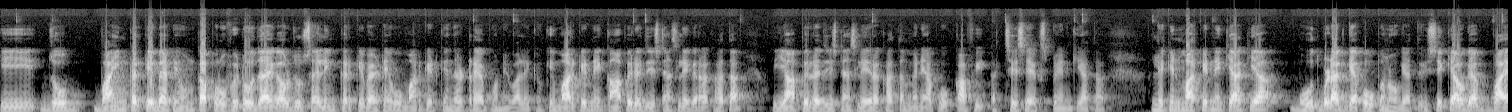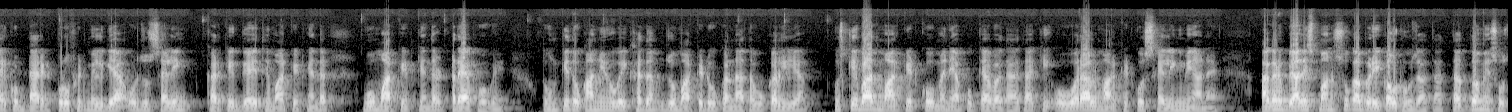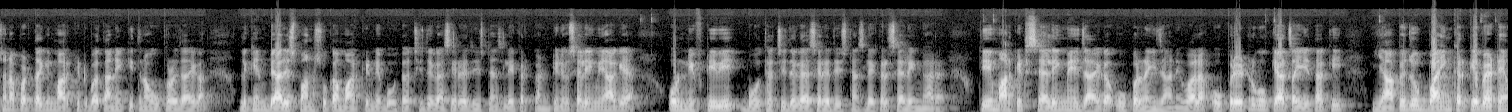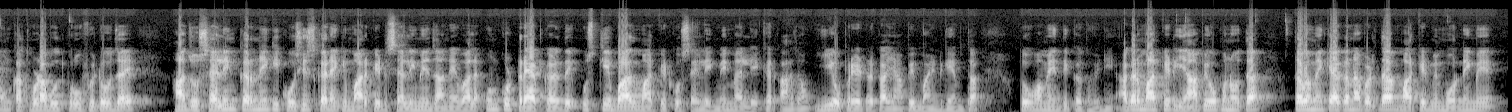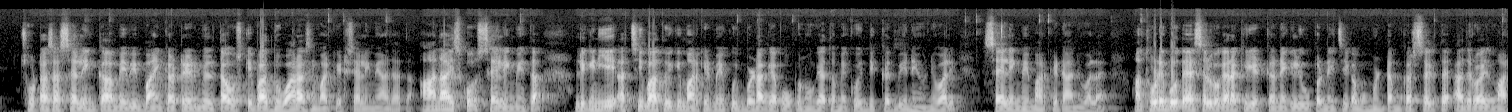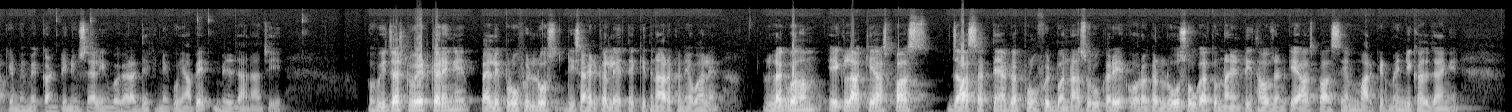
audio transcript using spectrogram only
कि जो बाइंग करके बैठे हैं, उनका प्रॉफिट हो जाएगा और जो सेलिंग करके बैठे हैं, वो मार्केट के अंदर ट्रैप होने वाले क्योंकि मार्केट ने कहाँ पे रेजिस्टेंस लेकर रखा था? यहाँ पे रेजिस्टेंस ले रखा था। मैंने आपको काफ़ी अच्छे से एक्सप्लेन किया था। लेकिन मार्केट ने क्या किया? बहुत बड़ा गैप ओपन हो गया। तो इससे क्या हो गया? बायर को डायरेक्ट प्रॉफिट मिल गया और जो सेलिंग करके गए थे मार्केट के अंदर, वो मार्केट के अंदर ट्रैप हो गए। तो उनकी तो कहानी हो गई खत्म। जो मार्केट को करना था, वो कर लिया। उसके बाद मार्केट को मैंने आपको क्या बताया था कि ओवरऑल मार्केट को सेलिंग में आना है। अगर बयालीस पाँच सौ का ब्रेकआउट हो जाता, तब तो हमें सोचना पड़ता कि मार्केट बताने कितना ऊपर जाएगा। लेकिन बयालीस पाँच सौ का मार्केट ने बहुत अच्छी जगह से रेजिस्टेंस लेकर कंटिन्यू सेलिंग में आ गया और निफ्टी भी बहुत अच्छी जगह से रेजिस्टेंस लेकर सेलिंग में आ रहा है। तो ये मार्केट सेलिंग में ही जाएगा, ऊपर नहीं जाने वाला। ऑपरेटर को क्या चाहिए था कि यहाँ पे जो बाइंग करके बैठे हैं, उनका थोड़ा बहुत प्रॉफिट हो जाए। हाँ जो सेलिंग करने की कोशिश करें कि मार्केट सेलिंग में जाने वाला है उनको ट्रैप कर दे। उसके बाद मार्केट को सेलिंग में मैं लेकर आ जाऊँ। ये ऑपरेटर का यहाँ पे माइंड गेम था। तो हमें दिक्कत हुई नहीं। अगर मार्केट यहाँ पे ओपन होता, तब हमें क्या करना पड़ता? मार्केट में मॉर्निंग में छोटा सा सेलिंग का मे बी बाइंग का ट्रेड मिलता, उसके बाद दोबारा से मार्केट सेलिंग में आ जाता। आना इसको सेलिंग में था, लेकिन ये अच्छी बात हुई कि मार्केट में कोई बड़ा गैप ओपन हो गया तो हमें कोई दिक्कत भी नहीं होने वाली। सेलिंग में मार्केट आने वाला है। हाँ थोड़े बहुत एसएल वगैरह क्रिएट करने के लिए ऊपर नीचे का मोमेंटम कर सकता है। अदरवाइज़ मार्केट में हमें कंटिन्यू सेलिंग वगैरह देखने को यहाँ पे मिल जाना चाहिए। तो अभी जस्ट वेट करेंगे। पहले प्रॉफिट लॉस डिसाइड कर लेते हैं, कितना रखने वाले हैं। लगभग हम एक लाख के आसपास जा सकते हैं अगर प्रॉफिट बनना शुरू करें और अगर लॉस होगा तो नाइन्टी थाउज़ेंड के आसपास से हम मार्केट में निकल जाएँगे।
